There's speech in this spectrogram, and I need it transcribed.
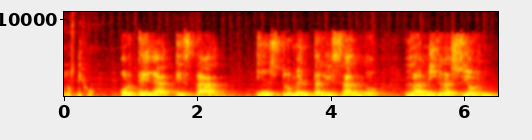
nos dijo. Ortega está instrumentalizando la migración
